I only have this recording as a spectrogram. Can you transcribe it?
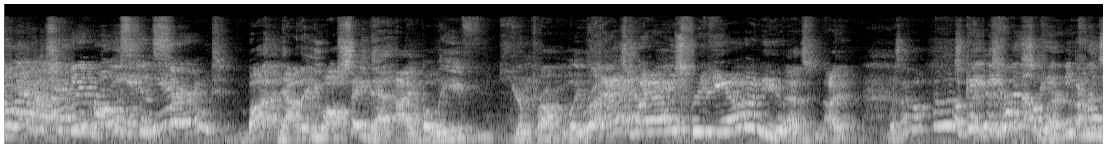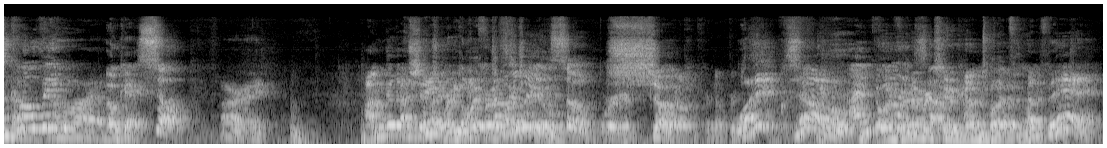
Yeah. should be Everybody most in here? concerned. But now that you all say that, I believe you're probably right. That's why I was freaking out on you. That's I was that on my list? I Okay, guess it was because somewhere. okay, because Oh my COVID. God. Okay, So Alright. I'm gonna I since think we're going for number two. and soap were. So Going for number What? No. I'm Going for feeling number so. two, no toilet. A bed.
